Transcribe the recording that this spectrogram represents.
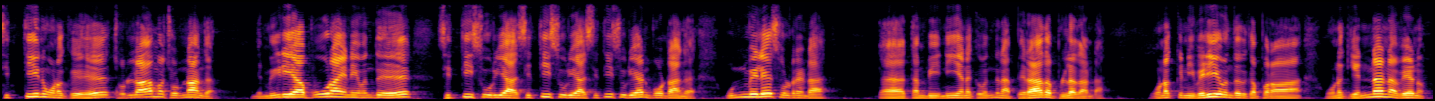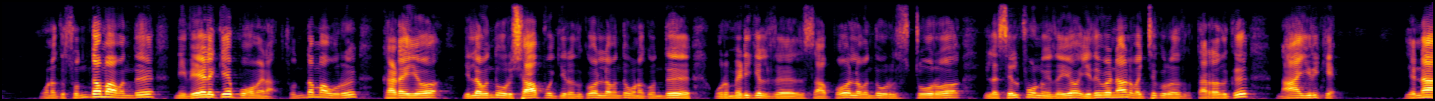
சித்தின்னு உனக்கு சொல்லாமல் சொன்னாங்க. இந்த மீடியா பூரா என்னை வந்து சித்தி சூர்யா சித்தி சூர்யா சித்தி சூர்யான்னு போட்டாங்க. உண்மையிலே சொல்கிறேன்டா த- தம்பி நீ எனக்கு வந்து நான் பெறாத பிள்ளை தான்டா உனக்கு நீ வெளியே வந்ததுக்கப்புறம் உனக்கு என்னென்ன வேணும்? உனக்கு சொந்தமாக வந்து நீ வேலைக்கே போக வேணாம். சொந்தமாக ஒரு கடையோ இல்லை வந்து ஒரு ஷாப் வைக்கிறதுக்கோ இல்லை வந்து உனக்கு வந்து ஒரு மெடிக்கல் ஷாப்போ இல்லை வந்து ஒரு ஸ்டோரோ இல்லை செல்ஃபோன் இதையோ எது வேணாலும் வச்சுக்கிறதுக்கு தர்றதுக்கு நான் இருக்கேன். ஏன்னா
